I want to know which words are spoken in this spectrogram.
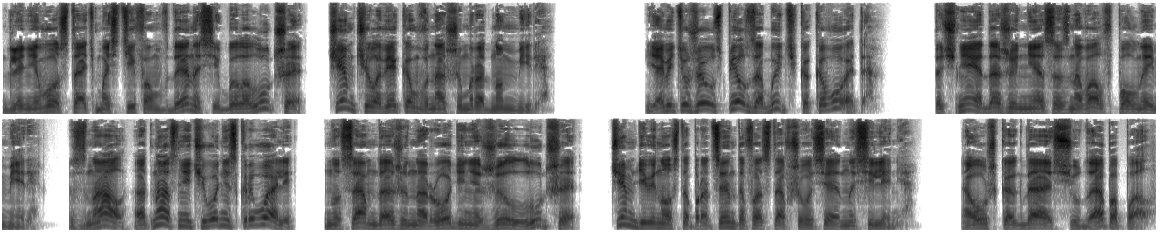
Для него стать мастифом в Деносе было лучше, чем человеком в нашем родном мире. Я ведь уже успел забыть, каково это. Точнее, даже не осознавал в полной мере. Знал, от нас ничего не скрывали, но сам даже на родине жил лучше, чем 90% оставшегося населения. А уж когда сюда попал...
